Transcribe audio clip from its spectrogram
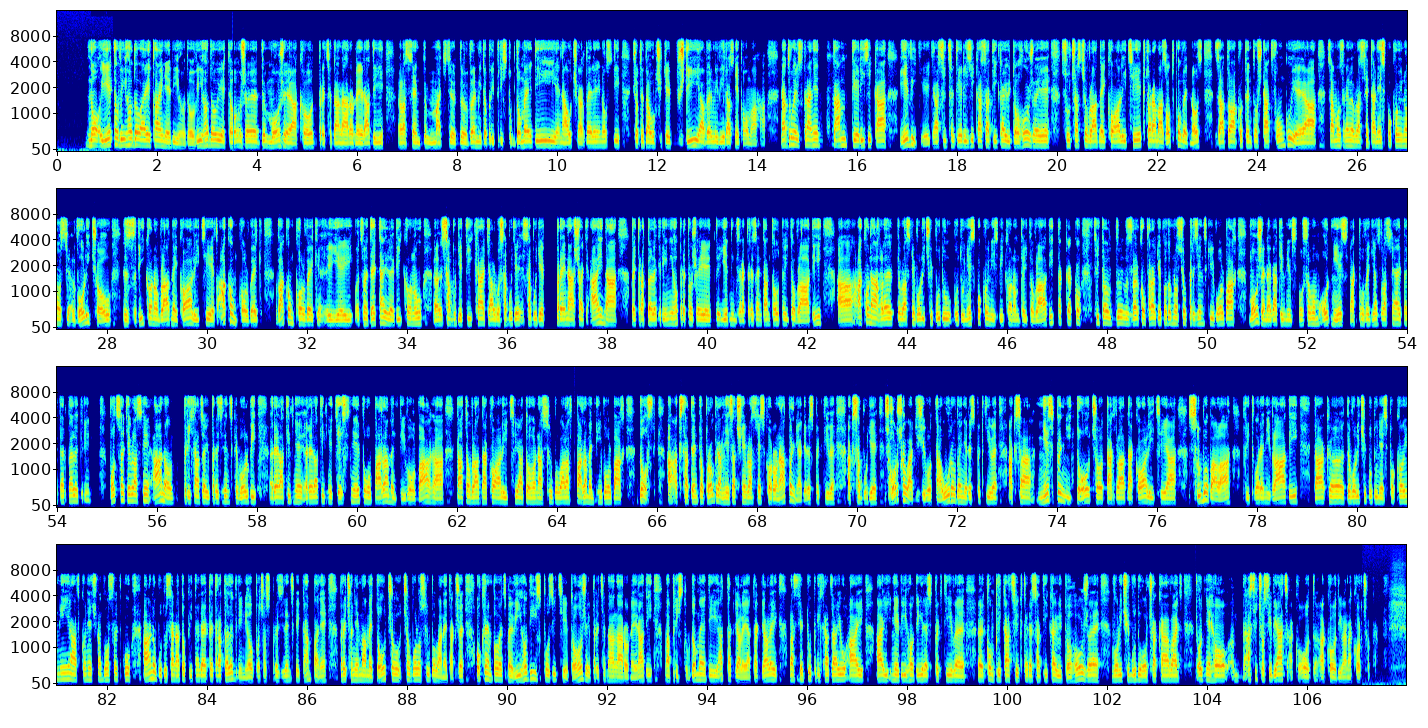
No je to výhodou a je to aj nevýhodou. Výhodou je to, že môže ako predseda Národnej rady vlastne mať veľmi dobrý prístup do médií, je na očiach verejnosti, čo teda určite vždy a veľmi výrazne pomáha. Na druhej strane tam tie rizika je vidieť a síce tie rizika sa týkajú toho, že je súčasťou vládnej koalície, ktorá má zodpovednosť za to, ako tento štát funguje a samozrejme vlastne tá nespokojnosť voličov s výkonom vládnej koalície v akom akomkoľvek, v akomkoľvek jej povedzme, detaile výkonu e, sa bude týkať alebo sa bude, sa bude prenášať aj na Petra Pellegriniho, pretože je jedným z reprezentantov tejto vlády a ako náhle vlastne voliči budú, budú nespokojní s výkonom tejto vlády, tak ako si to s veľkou pravdepodobnosťou v prezidentských voľbách môže negatívnym spôsobom odniesť, tak povediať vlastne aj Peter Pellegrini. V podstate vlastne áno, prichádzajú prezidentské voľby relatívne, relatívne tesne po parlamentných voľbách a táto vládna koalícia toho nasľubovala v parlamentných voľbách dosť. A ak sa tento program nezačne vlastne skoro naplňať, respektíve ak sa bude zhoršovať životná úroveň, respektíve ak sa nesplní to, čo tá vládna koalícia slubovala pri tvorení vlády, tak e, voliči budú nespokojní a v konečnom dôsledku áno, budú sa na to pýtať aj Petra Pellegriniho počas prezidentskej kampane, prečo nemáme to, čo, čo bolo slubované. Takže okrem povedzme výhody z pozície toho, že predseda Národnej rady, má prístup do médií a tak ďalej a tak ďalej, vlastne tu prichádzajú aj, aj nevýhody, respektíve e, komplikácie, ktoré sa týkajú toho, že voliči budú očakávať od neho asi čosi viac ako od, ako od Ivana Korčoka.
